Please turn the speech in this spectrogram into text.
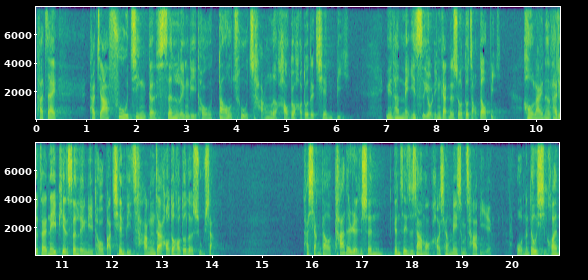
他在他家附近的森林里头到处藏了好多好多的铅笔，因为他每一次有灵感的时候都找不到笔，后来呢，他就在那片森林里头，把铅笔藏在好多好多的树上。他想到他的人生跟这只蚱蜢好像没什么差别。我们都喜欢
